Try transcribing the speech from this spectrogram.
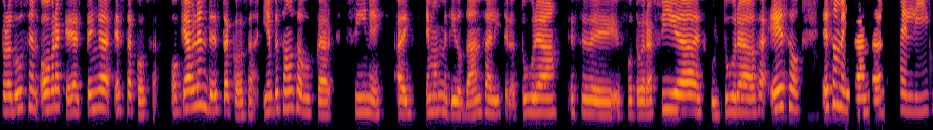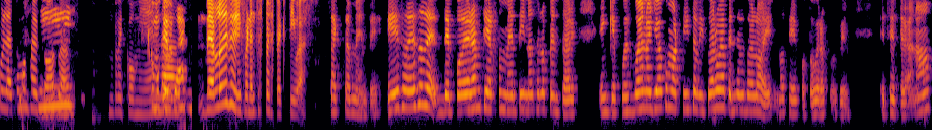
producen obra que tenga esta cosa o que hablen de esta cosa? Y empezamos a buscar cine. hemos metido danza, literatura, este de fotografía, escultura, o sea, eso, eso me encanta. Películas, un montón de cosas recomiendo. Como que verlo desde diferentes perspectivas. Exactamente. Eso, eso de, de, poder ampliar tu mente y no solo pensar en que, pues bueno, yo como artista visual voy a pensar solo en, no sé, en fotógrafos, etcétera, ¿no?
